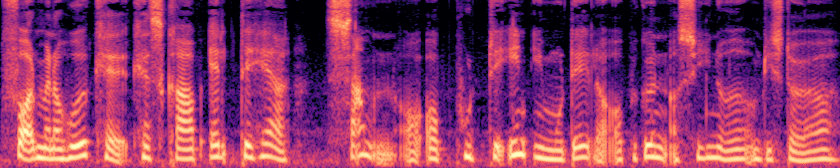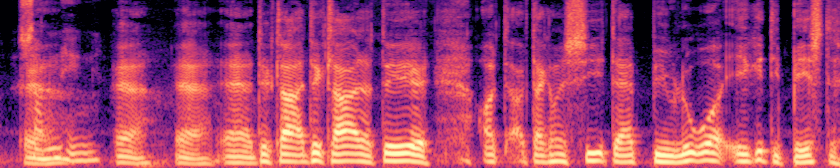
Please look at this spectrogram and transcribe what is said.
for at man overhovedet kan, kan skrabe alt det her sammen og, og putte det ind i modeller og begynde at sige noget om de større sammenhænge. Ja, ja, ja, det er klart, det er klart, at det, og, der kan man sige, at der er biologer ikke de bedste.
